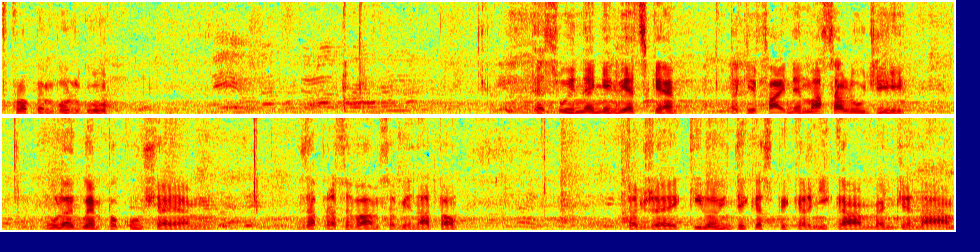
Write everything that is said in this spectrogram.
w Kloppenburgu. Te słynne niemieckie. Takie fajne, masa ludzi. Uległem pokusie. Zapracowałem sobie na to. Także kilo indyka z piekarnika będzie na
